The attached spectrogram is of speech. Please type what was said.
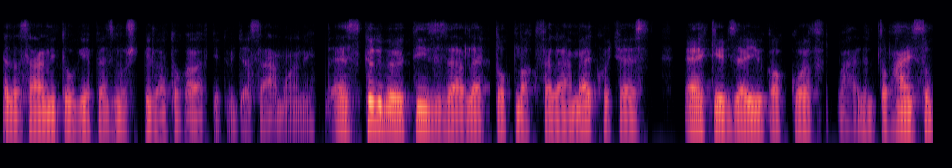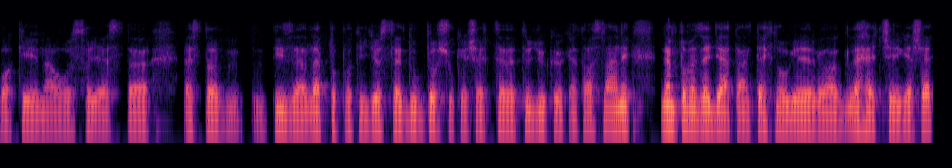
ez a számítógép ez most pillanatok alatt ki tudja számolni. Ez körülbelül 10 ezer laptopnak felel meg, hogyha ezt elképzeljük, akkor hát nem tudom hány szoba kéne ahhoz, hogy ezt, ezt a tízer laptopot így összedugdossuk, és egyszerre tudjuk őket használni. Nem tudom, ez egyáltalán technológiailag lehetséges-e.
